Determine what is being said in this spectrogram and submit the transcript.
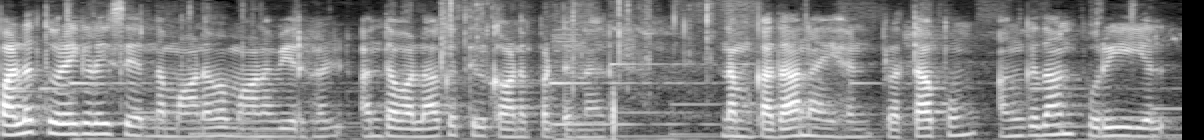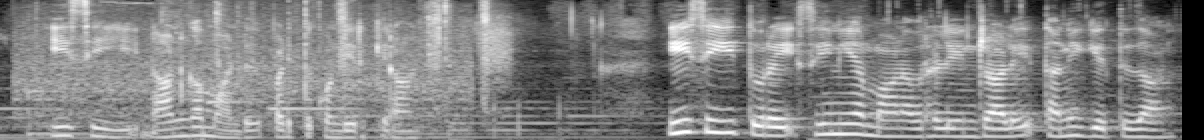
பல துறைகளைச் சேர்ந்த மாணவ மாணவியர்கள் அந்த வளாகத்தில் காணப்பட்டனர். நம் கதாநாயகன் பிரதாப்பும் அங்குதான் பொறியியல் இசிஇ நான்காம் ஆண்டு படித்து கொண்டிருக்கிறான். இசிஇ துறை சீனியர் மாணவர்கள் என்றாலே தனி கெத்துதான்.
